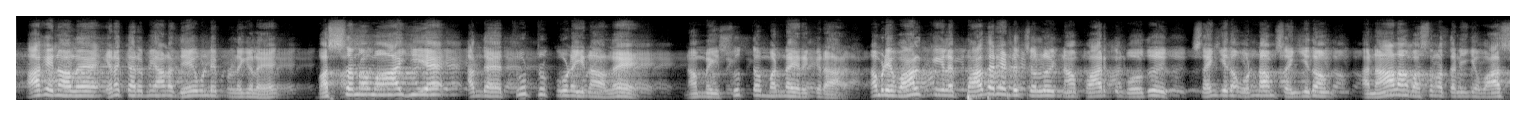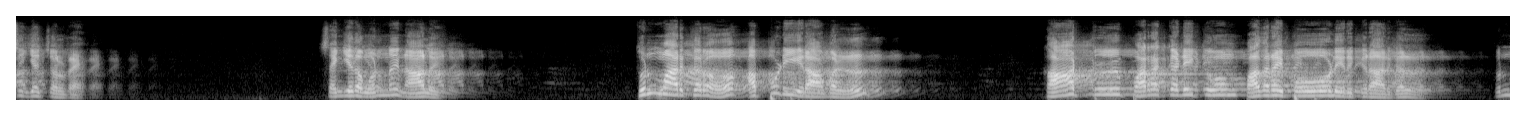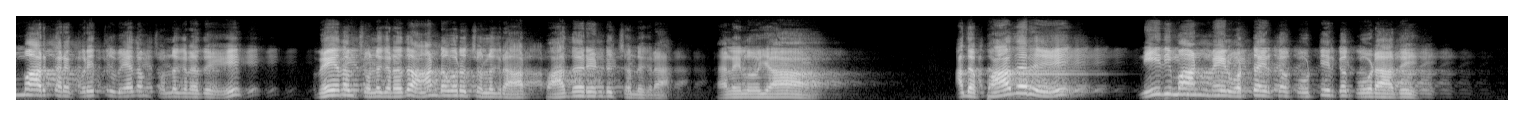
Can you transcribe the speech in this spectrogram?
ஆகையினால எனக்கு அருமையான தேவனுடைய பிள்ளைகளே வசனமாகிய அந்த தூற்றுக்கூடையினாலே நம்மை சுத்தம் பண்ண இருக்கிறார். நம்முடைய வாழ்க்கையில பதர் என்று சொல்லி நான் பார்க்கும் போது சங்கீதம் ஒன்னாம் சங்கீதம் நாலாம் வசனத்தை நீங்க வாசிங்க சொல்றேன். சங்கீதம் ஒண்ணு நாலு. துன்மார்க்கரோ அப்படி இராமல் காற்று பறக்கடிக்கும் பதரை போல் இருக்கிறார்கள். துன்மார்க்கரை குறித்து வேதம் சொல்லுகிறது வேதம் சொல்லுகிறது ஆண்டவர் சொல்லுகிறார் பதர் என்று சொல்லுகிறார். அலையிலோயா அந்த பதரு நீதிமான் மேல் ஒட்ட இருக்க ஒட்டி இருக்க கூடாது.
